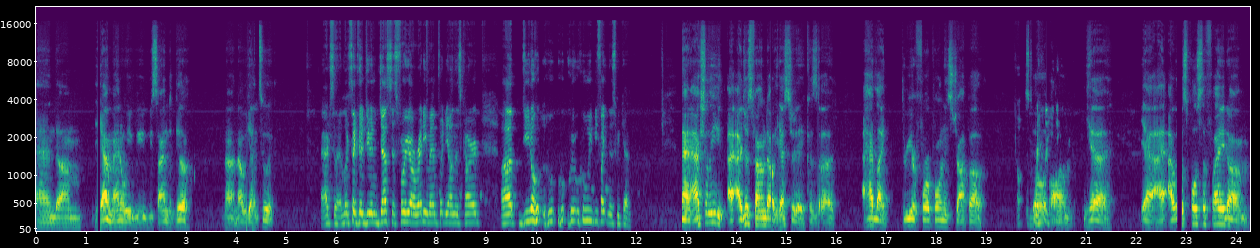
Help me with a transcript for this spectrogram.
and um, yeah, man, we, we we signed the deal. Now now we get into it. Excellent. It looks like they're doing justice for you already, man. Putting you on this card. Uh, do you know who who who, who we be fighting this weekend? And actually, I, I just found out yesterday because uh, I had like three or four opponents drop out. Oh, So really? um yeah, yeah, I, I was supposed to fight um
